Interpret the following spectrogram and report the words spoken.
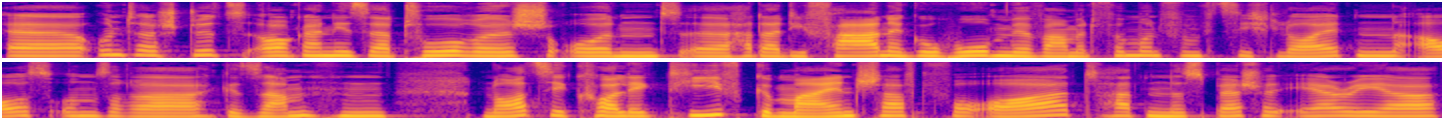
äh, unterstützt, organisatorisch und äh, hat da die Fahne gehoben. Wir waren mit 55 Leuten aus unserer gesamten Nordsee-Kollektivgemeinschaft vor Ort, hatten eine Special Area.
